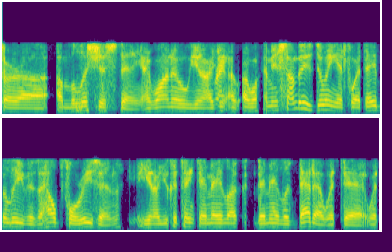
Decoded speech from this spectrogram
for uh, a malicious thing. I want to, you know, right. I, I, I mean, if somebody's doing it for what they believe is a helpful reason, you know, you could think they may look, they may look better with their with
